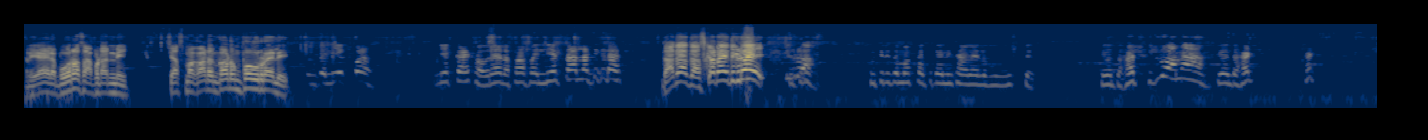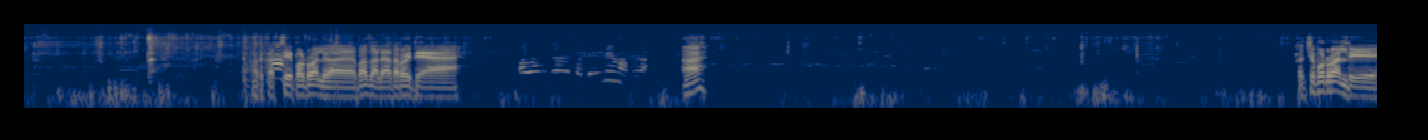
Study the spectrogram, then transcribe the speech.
आणि यायला बोरं सापडा नाही चष्मा काढून काढून पाहू. राहिले लेख काय खाऊ राहिला पापा लेख चालला तिकडं. दादा दसकट आहे तिकडे. कुत्रीचं मक्काचं काही सांगायला गोष्ट ते म्हणतो हट तिकडं आणा. ते म्हणतो हट. अरे कच्चे पडू राहिले बस झाले आता रोहित्या. हा? कच्चे पडू राहिले ते.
